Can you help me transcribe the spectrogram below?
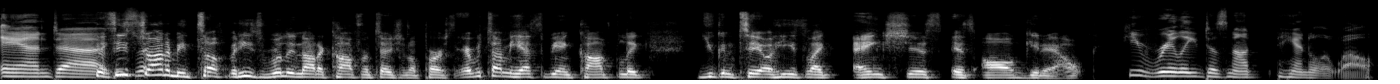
And uh Because he's like- trying to be tough, but he's really not a confrontational person. Every time he has to be in conflict, you can tell he's like anxious as all get out. he really does not handle it well.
